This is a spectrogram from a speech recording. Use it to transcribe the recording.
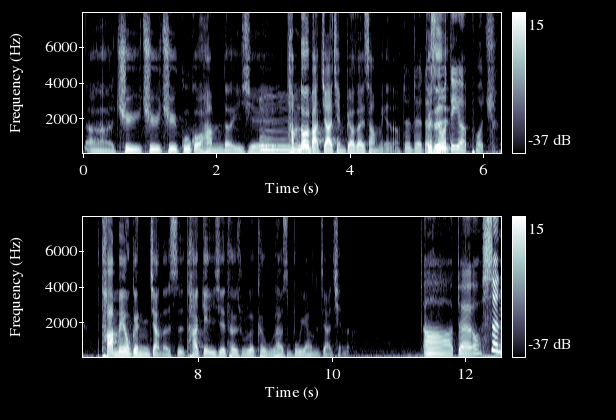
呃，去去去 Google 他们的一些，嗯、他们都会把价钱标在上面了。对对对。可是 no deal approach，他没有跟你讲的是，他给一些特殊的客户，他是不一样的价钱的。啊，对，甚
